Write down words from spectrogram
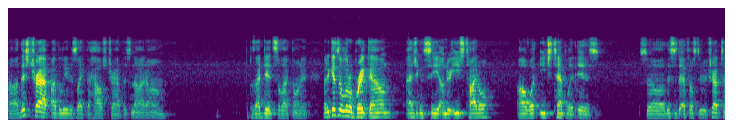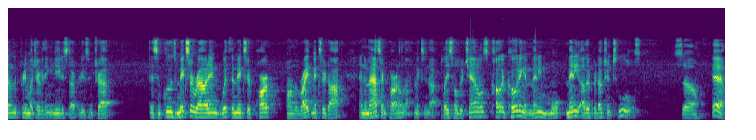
uh, this trap, I believe, is like the house trap. It's not, um, because I did select on it. But it gives a little breakdown, as you can see, under each title, uh, what each template is. So this is the FL Studio Trap template, pretty much everything you need to start producing trap. This includes mixer routing with the mixer part on the right mixer dock and the mastering part on the left mixer dock, placeholder channels, color coding, and many more, many other production tools. So yeah,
